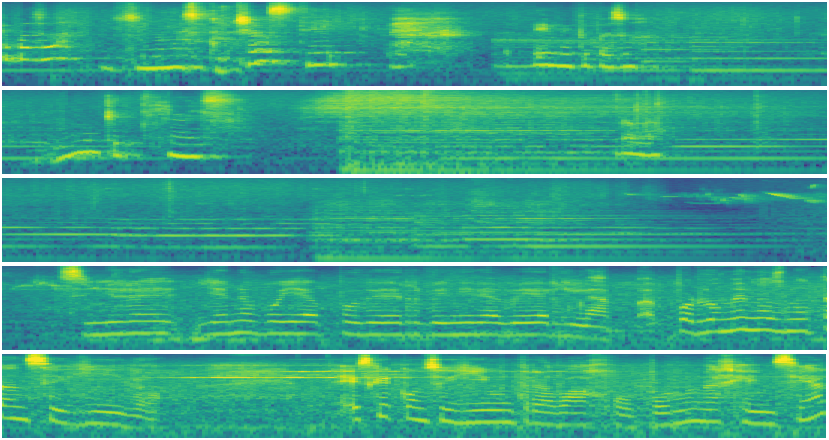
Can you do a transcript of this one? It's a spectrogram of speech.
¿Qué pasó? Si no me escuchaste, Dime, ¿qué pasó? ¿qué tienes? Nada. Señora, ya no voy a poder venir a verla, por lo menos no tan seguido. Es que conseguí un trabajo por una agencia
